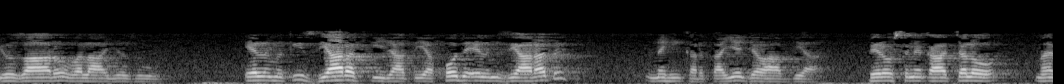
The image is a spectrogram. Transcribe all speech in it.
یوزار ولا یزو علم کی زیارت کی جاتی ہے، خود علم زیارت نہیں کرتا، یہ جواب دیا۔ پھر اس نے کہا، چلو میں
